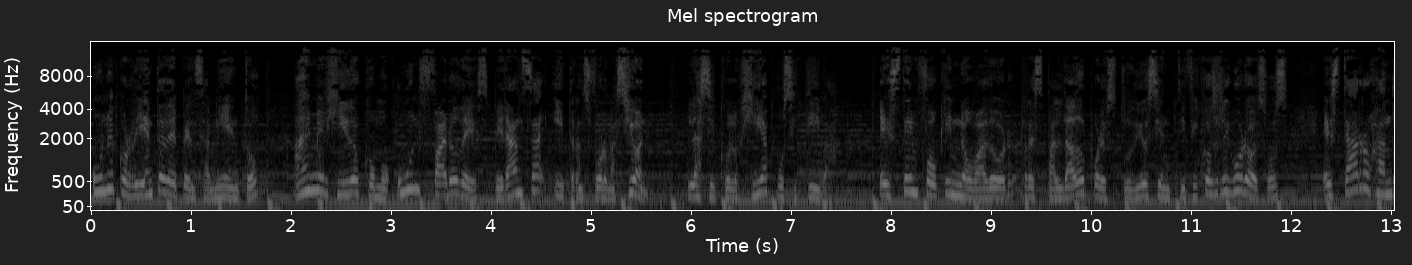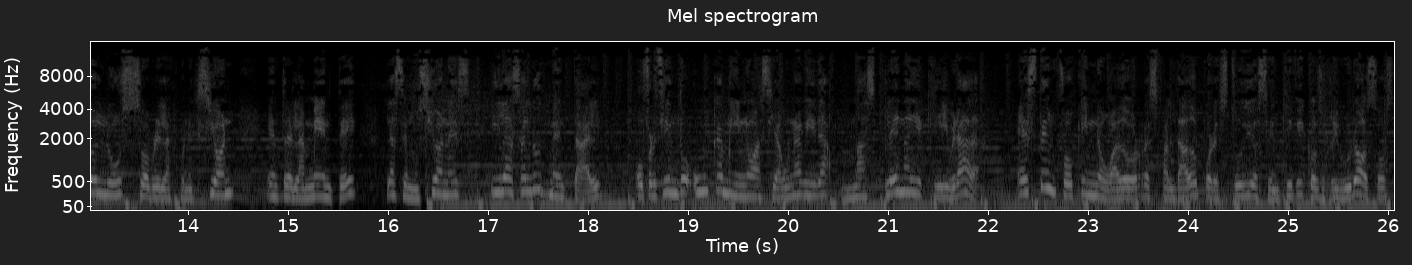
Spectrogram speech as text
Una corriente de pensamiento ha emergido como un faro de esperanza y transformación, la psicología positiva. Este enfoque innovador, respaldado por estudios científicos rigurosos, está arrojando luz sobre la conexión entre la mente, las emociones y la salud mental, ofreciendo un camino hacia una vida más plena y equilibrada. Este enfoque innovador, respaldado por estudios científicos rigurosos,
